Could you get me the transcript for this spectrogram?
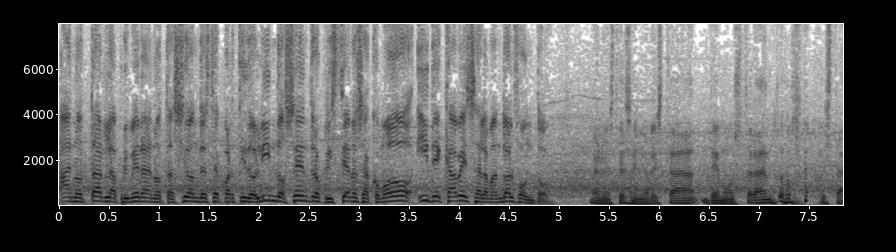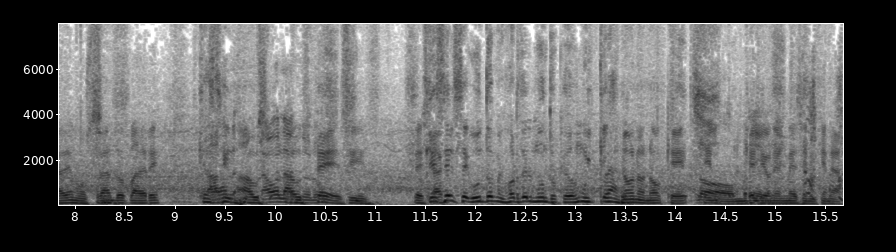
anotar la primera anotación de este partido. Lindo centro, Cristiano se acomodó y de cabeza la mandó al fondo. Bueno, este señor está demostrando, está demostrando, padre, a, a usted, sí que es el segundo mejor del mundo, quedó muy claro. No, no, no, que, que, Lionel Messi ni que nada.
